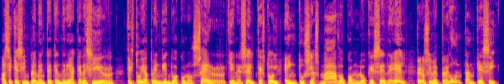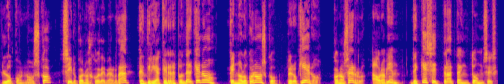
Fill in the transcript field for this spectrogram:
Así que simplemente tendría que decir que estoy aprendiendo a conocer quién es Él, que estoy entusiasmado con lo que sé de Él. Pero si me preguntan que si lo conozco, si lo conozco de verdad, tendría que responder que no, que no lo conozco, pero quiero conocerlo. Ahora bien, ¿de qué se trata entonces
